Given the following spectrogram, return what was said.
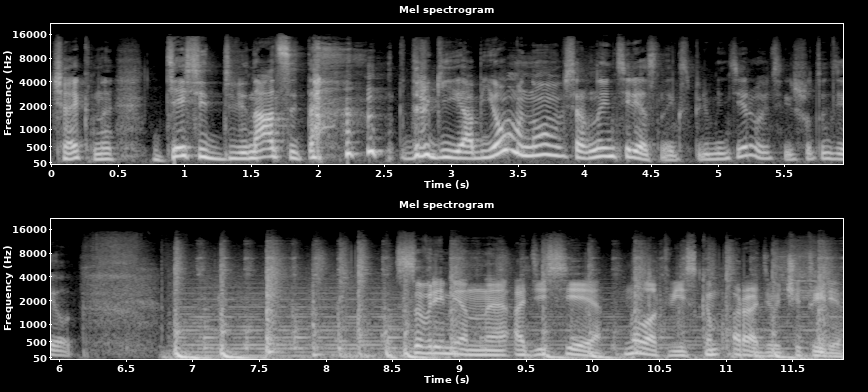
человек на 10-12, другие объемы, но все равно интересно экспериментировать и что-то делать. Современная Одиссея на латвийском радио 4.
